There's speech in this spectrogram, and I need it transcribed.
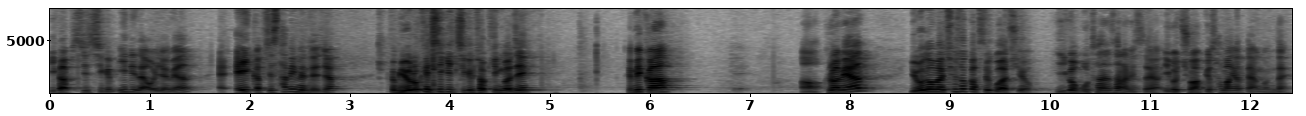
이 값이 지금 1이 나오려면 a 값이 3이면 되죠? 그럼 이렇게 식이 지금 적힌 거지? 됩니까? 어, 그러면 요 놈의 최소값을 구하시오. 이거 못하는 사람 있어요? 이거 중학교 3학년 때 한 건데.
